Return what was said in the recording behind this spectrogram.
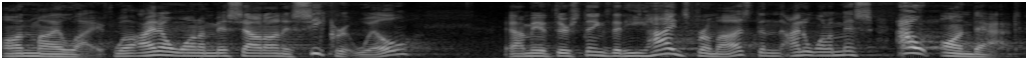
on my life? Well, I don't want to miss out on his secret will. I mean, if there's things that he hides from us, then I don't want to miss out on that.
